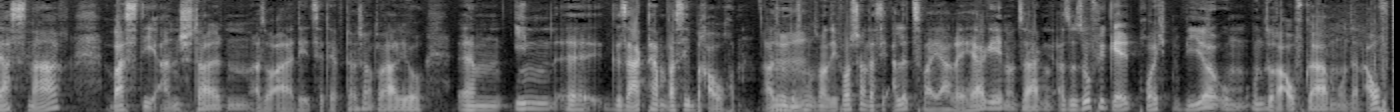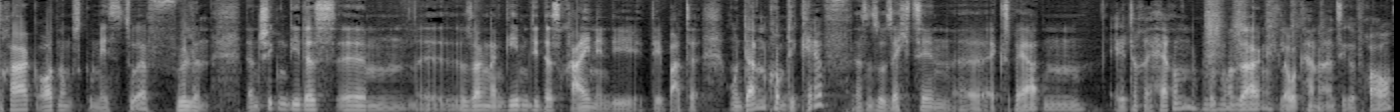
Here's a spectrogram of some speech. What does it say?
das nach, was die Anstalten, also ARD, ZDF, Deutschlandradio, ähm, ihnen äh, gesagt haben, was sie brauchen. Also mhm. das muss man sich vorstellen, dass sie alle zwei Jahre hergehen und sagen, also so viel Geld bräuchten wir, um unsere Aufgaben, unseren Auftrag ordnungsgemäß zu erfüllen. Dann schicken die das, ähm, äh, sozusagen, dann geben die das rein in die Debatte. Und dann kommt die KEF, das sind so 16 äh, Experten, ältere Herren, muss man sagen. Ich glaube, keine einzige Frau.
